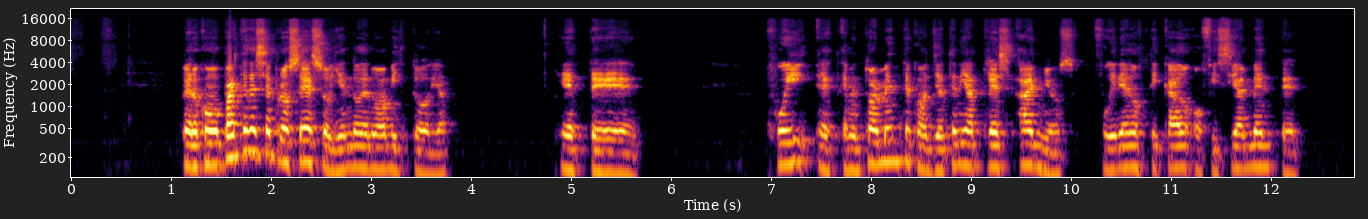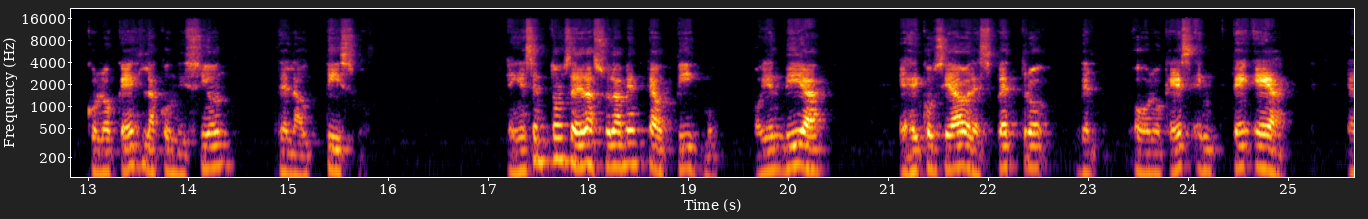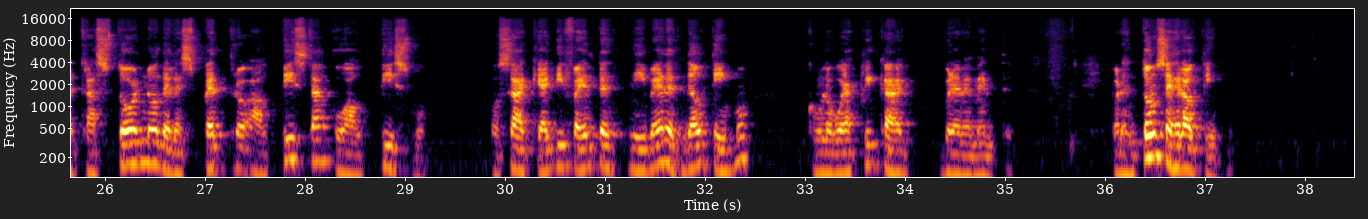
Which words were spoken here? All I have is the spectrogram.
Pero como parte de ese proceso, yendo de nuevo a mi historia, este, fui eventualmente cuando ya tenía tres años, fui diagnosticado oficialmente con lo que es la condición del autismo. En ese entonces era solamente autismo. Hoy en día es el considerado el espectro del, o lo que es en TEA, el trastorno del espectro autista o autismo. O sea que hay diferentes niveles de autismo, como lo voy a explicar brevemente. Pero entonces el autismo.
